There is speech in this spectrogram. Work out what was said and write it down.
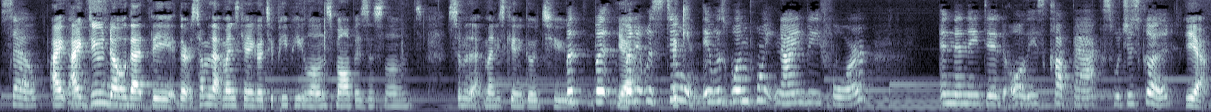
So I, I do know that the there some of that money's going to go to PP loans, small business loans. Some of that money's going to go to. But but yeah, but it was still the, it was 1.9 before and then they did all these cutbacks, which is good. Yeah.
